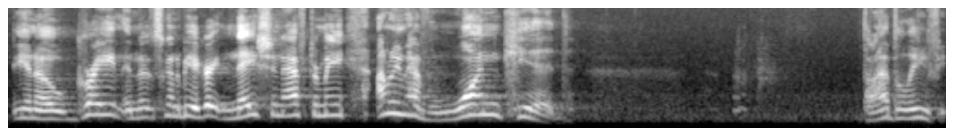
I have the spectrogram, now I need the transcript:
you know, great and there's going to be a great nation after me. I don't even have one kid. But I believe you.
